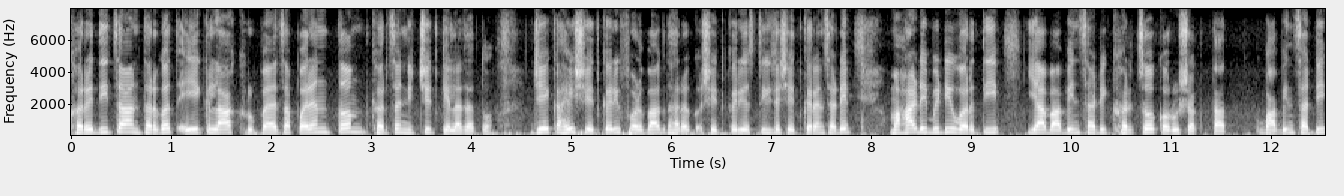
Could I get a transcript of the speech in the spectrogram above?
खरेदीचा अंतर्गत एक लाख रुपयाचा पर्यंत खर्च निश्चित केला जातो. जे काही शेतकरी फळबागधारक शेतकरी असतील त्या शेतकऱ्यांसाठी महाडीबीटीवरती या बाबींसाठी खर्च करू शकतात. बाबींसाठी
